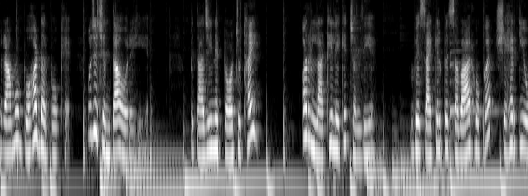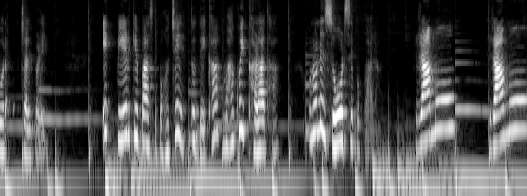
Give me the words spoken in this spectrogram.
रामू बहुत डरपोक है, मुझे चिंता हो रही है। पिताजी ने टॉर्च उठाई और लाठी लेके चल दिए। वे साइकिल पर सवार होकर शहर की ओर चल पड़े। एक पेड़ के पास पहुँचे तो देखा वहाँ कोई खड़ा था। उन्होंने ज़ोर से पुकारा, रामू रामू।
